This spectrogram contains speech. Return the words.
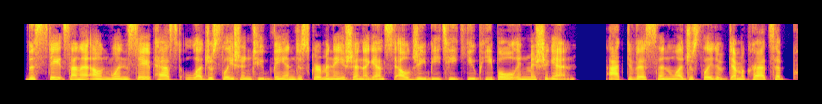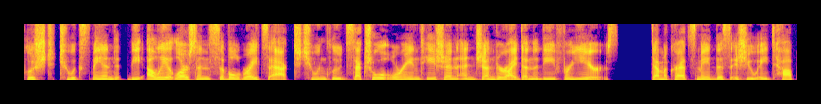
The state Senate on Wednesday passed legislation to ban discrimination against LGBTQ people in Michigan. Activists and legislative Democrats have pushed to expand the Elliott Larsen Civil Rights Act to include sexual orientation and gender identity for years. Democrats made this issue a top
